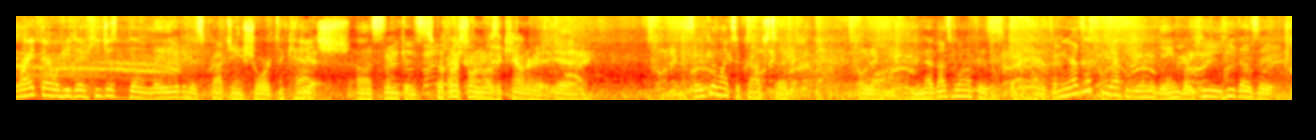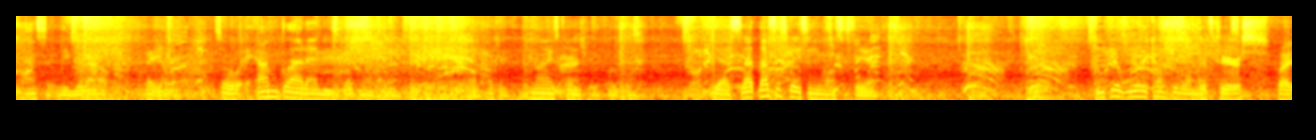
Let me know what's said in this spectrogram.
right there where he did, he just delayed his crouching short to catch uh, Slinkun's. The first one was a counter hit. Yeah. Slinkun likes to crouch tech a lot. I mean, that, that's one of his bad habits. I mean, that's something you have to do in the game, but he he does it constantly without fail. So I'm glad Andy's catching up to that. Okay, nice the focus. Yes, that, that's the spacing he wants to stay at. He feels really comfortable in that spacing. fierce by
